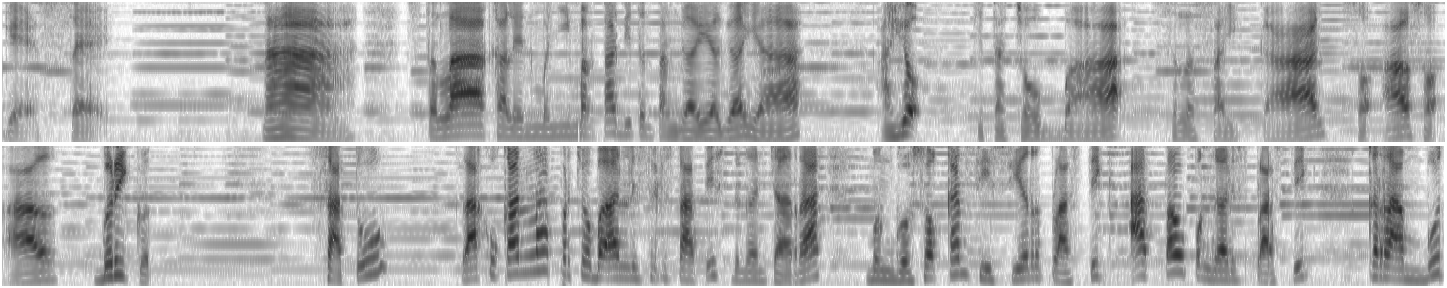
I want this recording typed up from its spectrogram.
gesek. Nah, setelah kalian menyimak tadi tentang gaya-gaya, ayo kita coba selesaikan soal-soal berikut. Satu, lakukanlah percobaan listrik statis dengan cara menggosokkan sisir plastik atau penggaris plastik ke rambut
